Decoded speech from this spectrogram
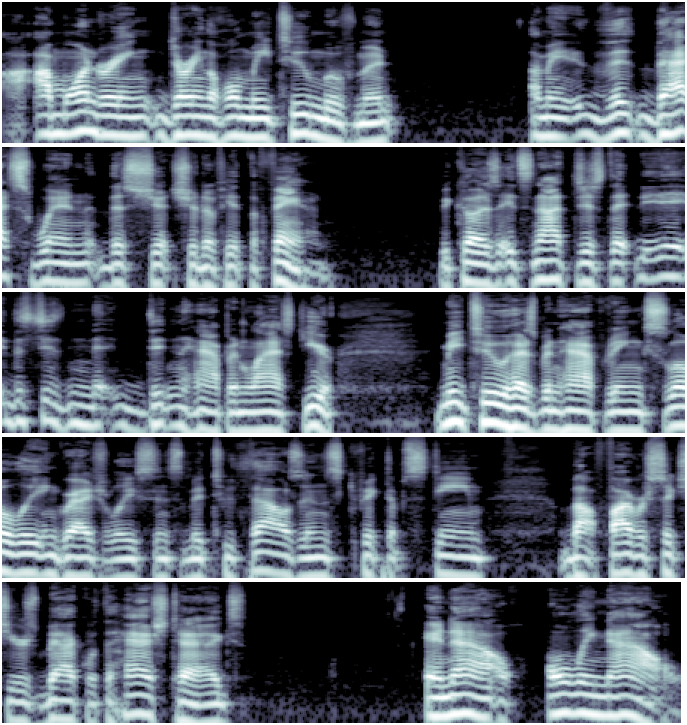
I'm wondering during the whole Me Too movement, I mean, th- that's when this shit should have hit the fan. Because it's not just that it, this just didn't happen last year. Me Too has been happening slowly and gradually since the mid 2000s, picked up steam about five or six years back with the hashtags. And now, only now,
